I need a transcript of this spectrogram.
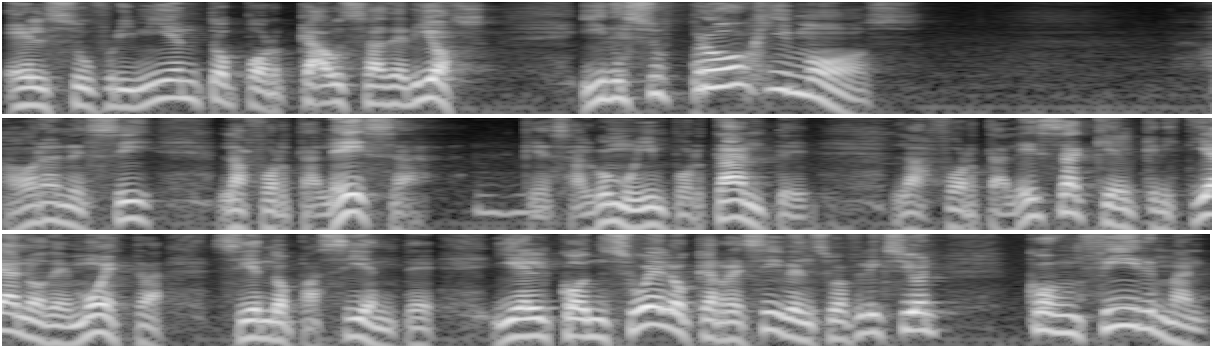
el sufrimiento por causa de Dios y de sus prójimos. Ahora en sí, la fortaleza, que es algo muy importante, la fortaleza que el cristiano demuestra siendo paciente y el consuelo que recibe en su aflicción, confirman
